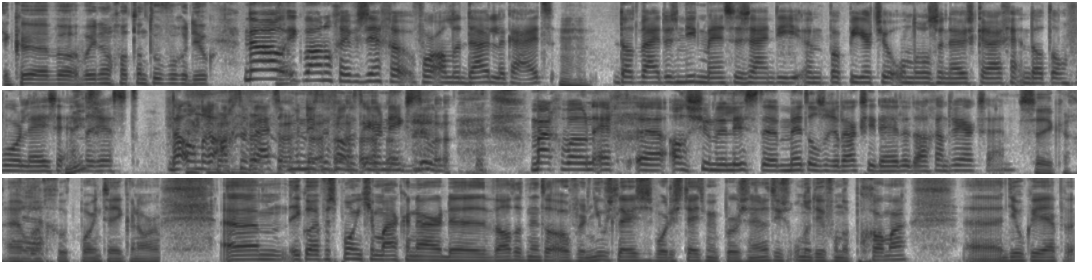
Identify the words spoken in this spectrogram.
Ik, uh, wil, wil, je nog wat aan toevoegen, Dielke? Nou, ik wou nog even zeggen, voor alle duidelijkheid... Mm -hmm. dat wij dus niet mensen zijn die een papiertje onder onze neus krijgen... en dat dan voorlezen niet? en de rest... de andere 58 minuten van het uur niks doen. Maar gewoon echt uh, als journalisten met onze redactie de hele dag aan het werk zijn. Zeker, heel ja. goed point taken hoor. Um, ik wil even een spontje maken naar de... We hadden het net al over de nieuwslezers. worden steeds meer personalities, onderdeel van het programma. Uh, Dielke, je hebt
